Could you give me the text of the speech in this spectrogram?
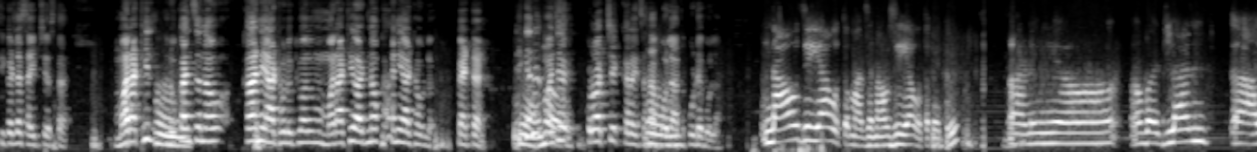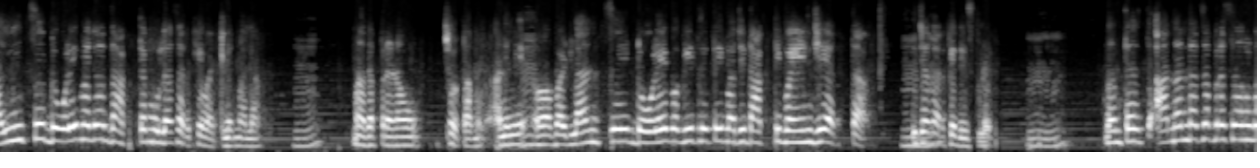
तिकडल्या साईडचे असतात मराठी हम्म. लोकांचं नाव का नाही आठवलं किंवा मराठी आडनाव का नाही आठवलं पॅटर्न ठीक आहे ना हो. म्हणजे क्रॉस चेक करायचं हा. बोला आता पुढे बोला नाव जिया होतं माझं नाव जिया होतं काहीतरी आणि अं, वडिलां आईचे डोळे माझ्या धाकट्या मुलासारखे वाटले मला हम्म. माझा प्रणव छोटा मुलगा आणि हम्म. अं, वडिलांचे डोळे बघितले ते माझी धाकटी बहीण जी आत्ता हम्म. तिच्यासारखे दिसले हम्म. नंतर आनंदाचा प्रसंग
